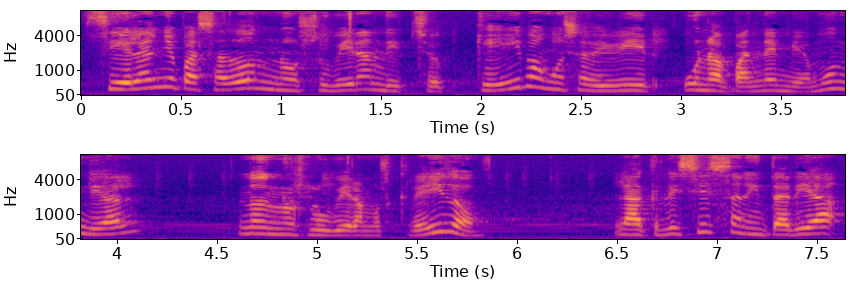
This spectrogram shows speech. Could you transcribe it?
Si el año pasado nos hubieran dicho que íbamos a vivir una pandemia mundial, no nos lo hubiéramos creído. La crisis sanitaria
